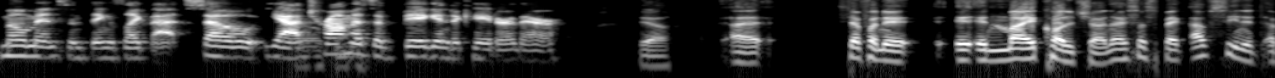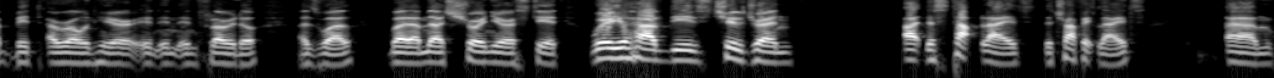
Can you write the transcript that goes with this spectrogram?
moments and things like that so yeah, yeah. trauma is a big indicator there yeah uh, stephanie in my culture and i suspect i've seen it a bit around here in, in, in florida as well but i'm not sure in your state where you have these children at the stoplights the traffic lights um,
